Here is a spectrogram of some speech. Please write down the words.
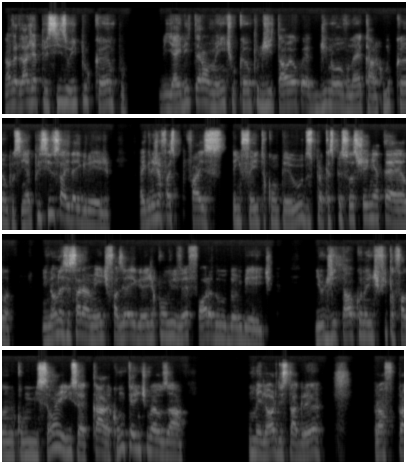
Na verdade, é preciso ir para o campo. E aí, literalmente, o campo digital é, é, de novo, né, cara? Como campo, assim, é preciso sair da igreja. A igreja faz, faz tem feito conteúdos para que as pessoas cheguem até ela e não necessariamente fazer a igreja conviver fora do, do ambiente. E o digital, quando a gente fica falando como missão, é isso: é, cara, como que a gente vai usar o melhor do Instagram para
